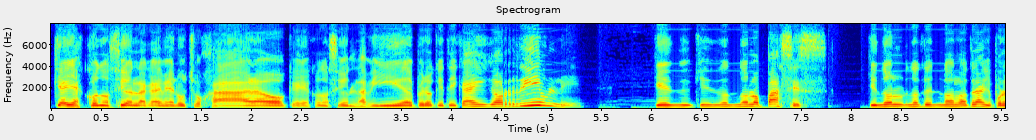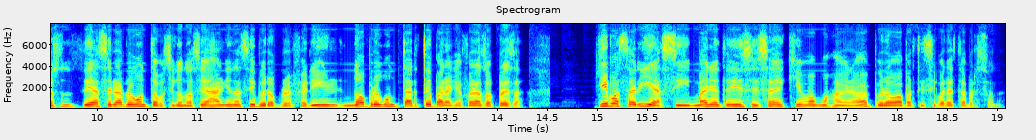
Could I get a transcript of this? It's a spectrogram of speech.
que hayas conocido en la Academia Lucho Jara o que hayas conocido en la vida, pero que te caiga horrible. Que, no lo pases, que no, no, te- no lo tragues. Por eso te hacer la pregunta, pues si conocías a alguien así, pero preferir no preguntarte para que fuera sorpresa. ¿Qué pasaría si Mario te dice, sabes qué, vamos a grabar, pero va a participar esta persona?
